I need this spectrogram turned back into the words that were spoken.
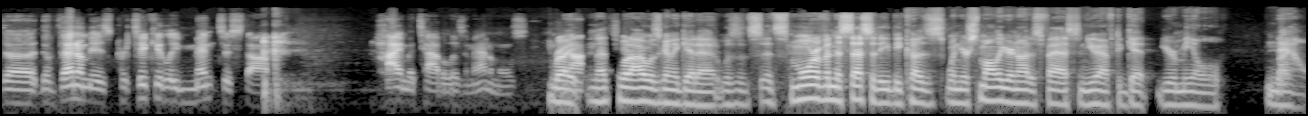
the the venom is particularly meant to stop high metabolism animals. Right. Not- and that's what I was going to get at was it's it's more of a necessity because when you're smaller you're not as fast and you have to get your meal now.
